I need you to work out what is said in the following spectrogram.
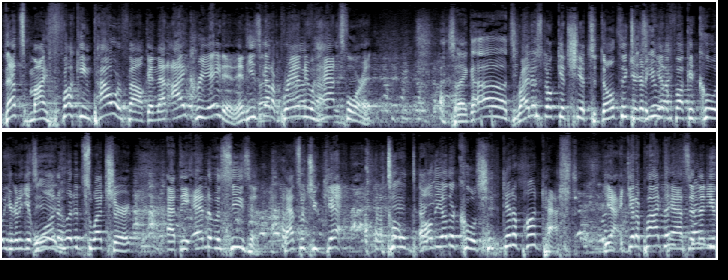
That's my fucking Power Falcon that I created, and he's got a brand new hat for it. It's like, oh, did Writers don't get shit, so don't think you're going to you get a fucking cool. You're going to get Dude. one hooded sweatshirt at the end of a season. That's what you get. Dude, are all you- the other cool shit. Get a podcast. Yeah, get a podcast, and then you.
